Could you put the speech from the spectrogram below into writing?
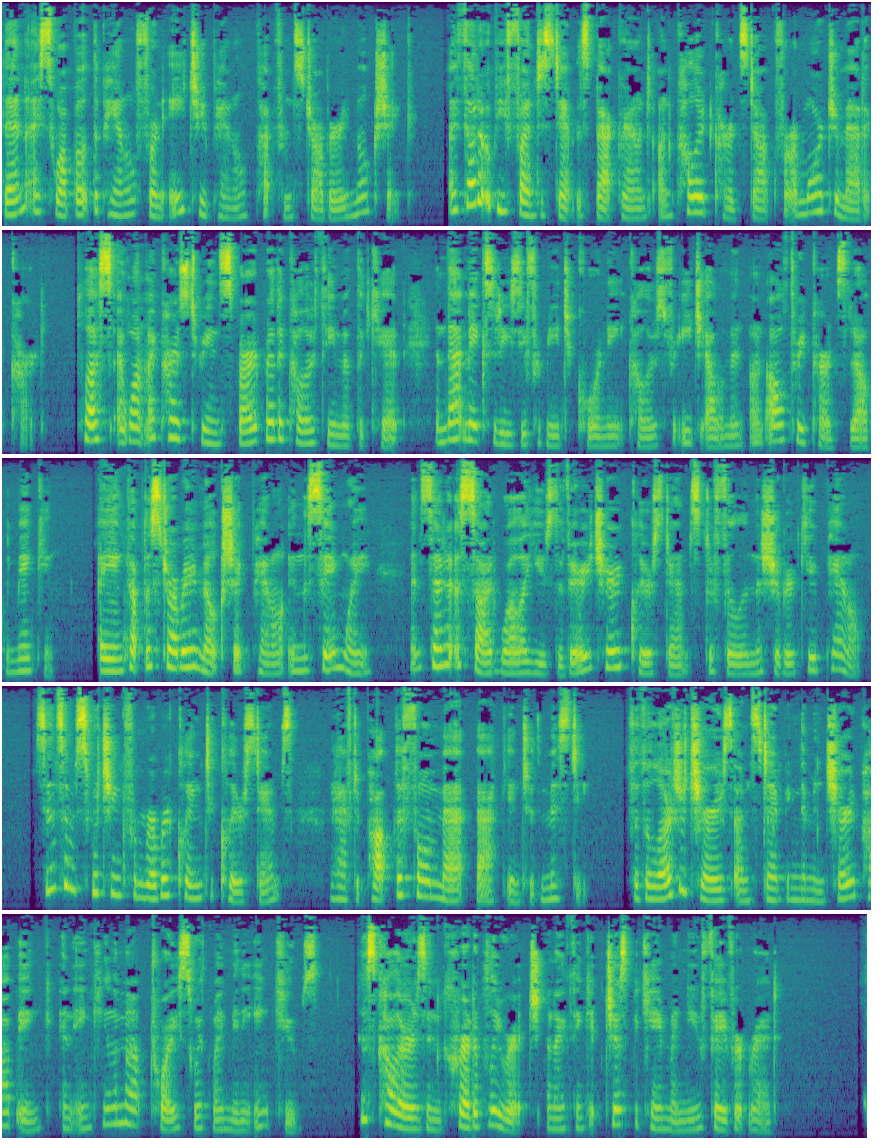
Then I swap out the panel for an A2 panel cut from Strawberry Milkshake. I thought it would be fun to stamp this background on colored cardstock for a more dramatic card. Plus, I want my cards to be inspired by the color theme of the kit, and that makes it easy for me to coordinate colors for each element on all three cards that I'll be making. I ink up the Strawberry Milkshake panel in the same way and set it aside while I use the Very Cherry Clear stamps to fill in the Sugar Cube panel. Since I'm switching from rubber cling to clear stamps, I have to pop the foam mat back into the MISTI. For the larger cherries, I'm stamping them in Cherry Pop ink and inking them up twice with my mini ink cubes. This color is incredibly rich, and I think it just became my new favorite red.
